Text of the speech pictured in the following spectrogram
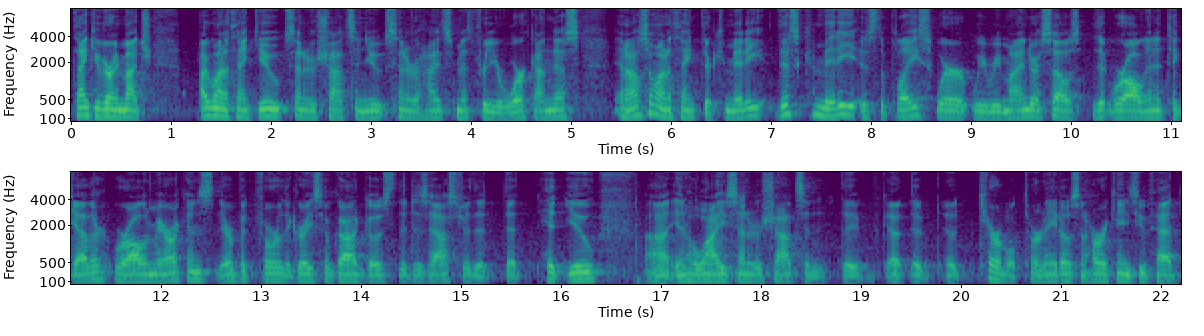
Thank you very much. I want to thank you, Senator Schatz, and you, Senator Hyde-Smith, for your work on this. And I also want to thank their committee. This committee is the place where we remind ourselves that we're all in it together. We're all Americans. There but for the grace of God goes the disaster that, that hit you uh, in Hawaii, Senator Schatz, and the, uh, the uh, terrible tornadoes and hurricanes you've had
